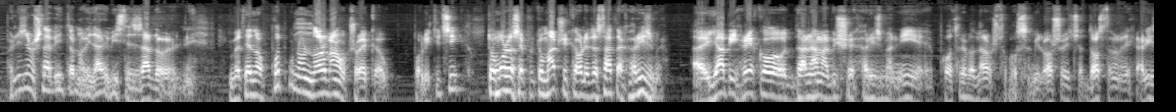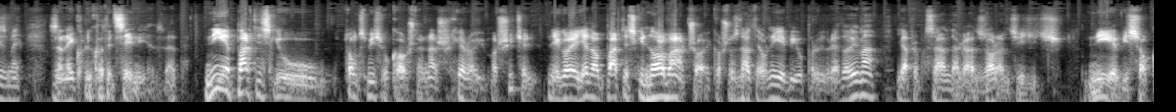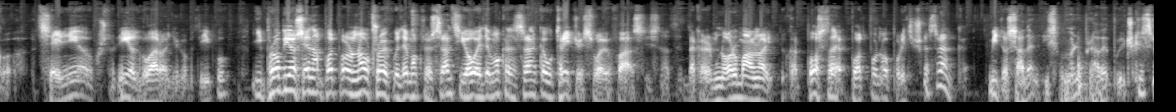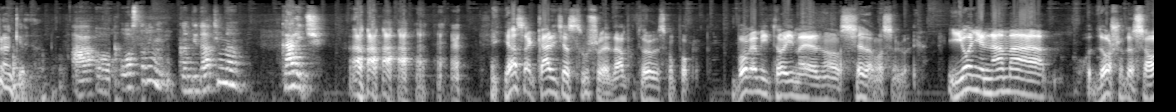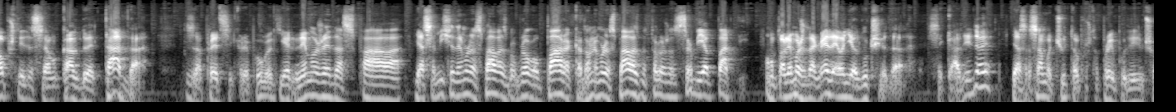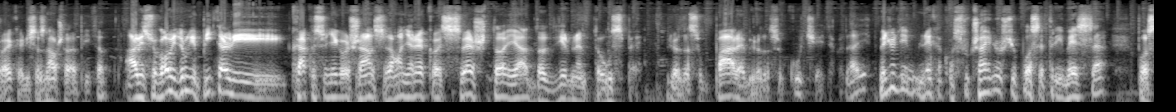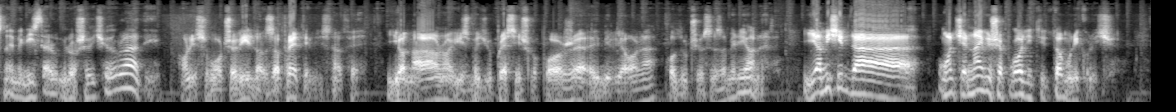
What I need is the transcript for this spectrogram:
Pa ne znam šta vi to novinari, vi ste zadovoljni. Imate jednog potpuno normalnog čoveka u politici, to može se protumačiti kao nedostatak harizme. Ja bih rekao da nama više harizma nije potreba, naravno što posle Miloševića, dosta nam je harizme za nekoliko decenija, znate. Nije partijski u tom smislu kao što je naš heroj Maršićan, nego je jedan partijski normalan čovjek. Kao što znate, on nije bio u prvim redovima. Ja prepostavljam da ga Zoran Čiđić nije visoko cenio, što nije odgovarao njegovom tipu i probio se jedan potpuno nov čovjek u demokratskoj stranci i ovo je demokratska stranka u trećoj svojoj fazi, znate, da kažem normalnoj, kad postaje potpuno politička stranka. Mi do sada nismo imali prave političke stranke. A o ostalim kandidatima, Karić? ja sam Karića slušao jedan put u Rovetskom pokretu. Boga mi to ima jedno 7-8 godina. I on je nama došao da saopšti da se on kanduje tada za predsjednika Republike, jer ne može da spava. Ja sam mislio da ne može da spava zbog mnogo para, kad on ne može da spava zbog toga što Srbija pati. On to ne može da gleda on je odlučio da se kandiduje. Ja sam samo čutao, pošto prvi put vidim čoveka i nisam znao šta da pitam. Ali su ga ovi drugi pitali kakve su njegove šanse, a on je rekao sve što ja dodirnem to uspe bilo da su pare, bilo da su kuće i tako dalje. Međutim, nekako slučajnošću posle tri meseca postao ministar u Miloševićeve vladi. Oni su mu očevidno zapretili, znate. I on naravno između predsjedničkog položaja i miliona odlučio se za milione. Ja mislim da on će najviše pogoditi Tomu Nikolića.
